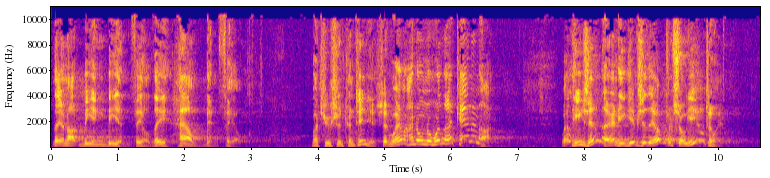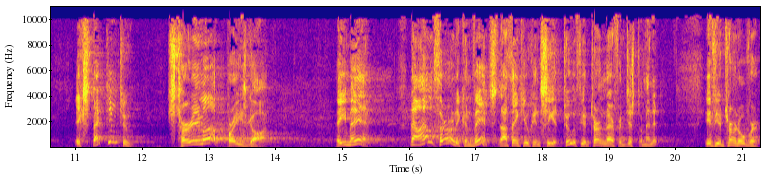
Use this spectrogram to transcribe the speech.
They are not being being filled. They have been filled. But you should continue. Said, well, I don't know whether I can or not. Well, he's in there and he gives you the utterance, so yield to him. Expect him to. Stir him up, praise God. Amen. Now, I'm thoroughly convinced, and I think you can see it too if you turn there for just a minute. If you turn over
